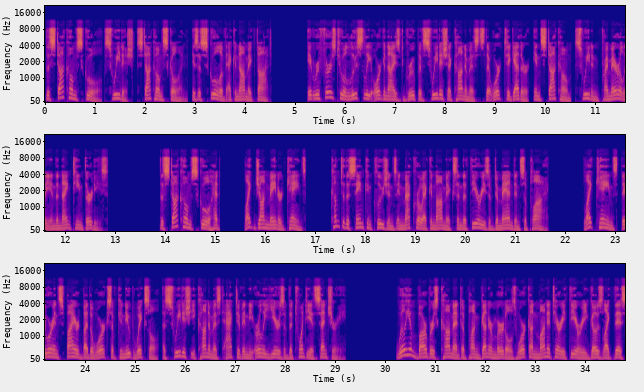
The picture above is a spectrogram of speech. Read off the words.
The Stockholm School Swedish, Stockholmskolan, is a school of economic thought. It refers to a loosely organized group of Swedish economists that worked together, in Stockholm, Sweden primarily in the 1930s. The Stockholm School had, like John Maynard Keynes, come to the same conclusions in macroeconomics and the theories of demand and supply. Like Keynes, they were inspired by the works of Knut Wicksell, a Swedish economist active in the early years of the 20th century. William Barber's comment upon Gunnar Myrdal's work on monetary theory goes like this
